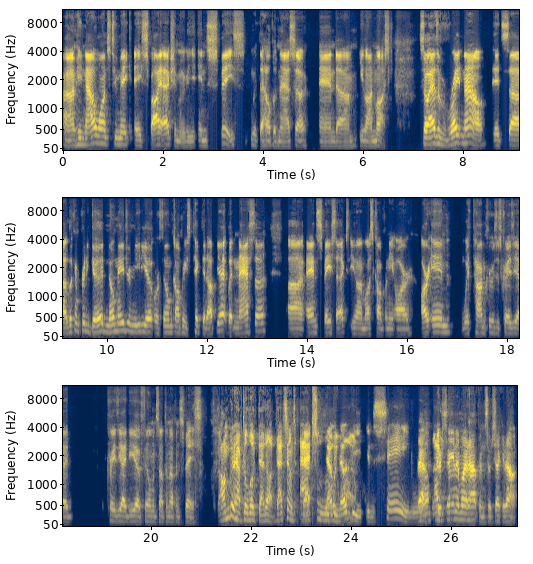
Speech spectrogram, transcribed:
Um, he now wants to make a spy action movie in space with the help of NASA and um, Elon Musk. So as of right now, it's uh, looking pretty good. No major media or film companies picked it up yet, but NASA uh, and SpaceX, Elon Musk company, are are in with Tom Cruise's crazy crazy idea of filming something up in space. I'm gonna have to look that up. That sounds absolutely that would, that would be insane. Yeah, What? they're I- saying it might happen, so check it out.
